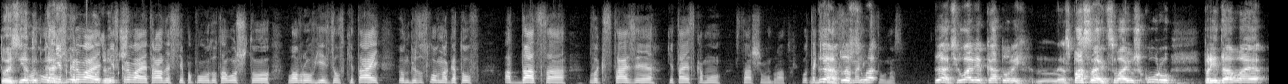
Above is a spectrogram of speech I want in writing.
То есть этот он, он не скрывает, тоже... не скрывает радости по поводу того, что Лавров ездил в Китай, и он, безусловно, готов отдаться в экстазе китайскому старшему брату. Вот такие да, националисты у нас. Да, человек, который спасает свою шкуру, предавая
